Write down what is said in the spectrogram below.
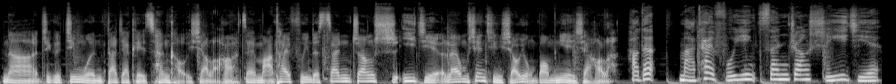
那这个经文大家可以参考一下了哈，在马太福音的三章十一节，来，我们先请小勇帮我们念一下好了。好的，马太福音三章十一节，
